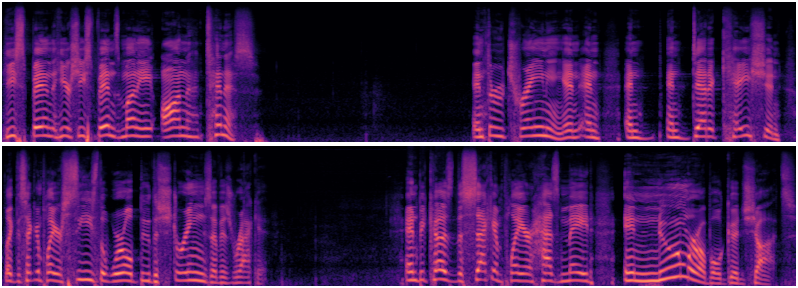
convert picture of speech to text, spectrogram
he, spend, he or she spends money on tennis. And through training and, and, and and dedication. Like the second player sees the world through the strings of his racket. And because the second player has made innumerable good shots,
